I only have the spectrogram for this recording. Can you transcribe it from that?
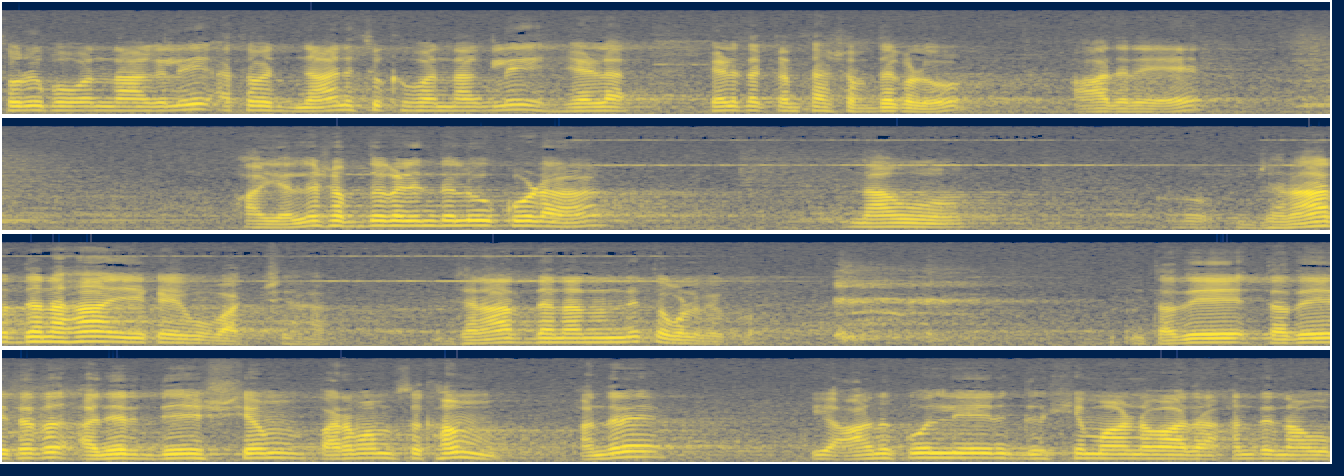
ಸ್ವರೂಪವನ್ನಾಗಲಿ ಅಥವಾ ಜ್ಞಾನ ಸುಖವನ್ನಾಗಲಿ ಹೇಳ, ಹೇಳತಕ್ಕಂಥ ಶಬ್ದಗಳು. ಆದರೆ ಆ ಎಲ್ಲ ಶಬ್ದಗಳಿಂದಲೂ ಕೂಡ ನಾವು, ಜನಾರ್ದನ ಏಕೈವ ವಾಚ್ಯ. ಜನಾರ್ದನನ್ನೇ ತಗೊಳ್ಬೇಕು. ತದೇ ತದೇತದ ಅನಿರ್ದೇಶ್ಯಂ ಪರಮಂ ಸುಖಂ. ಅಂದರೆ ಈ ಆನುಕೂಲ್ಯ ಗೃಹ್ಯಮಾಣವಾದ ಅಂದರೆ ನಾವು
